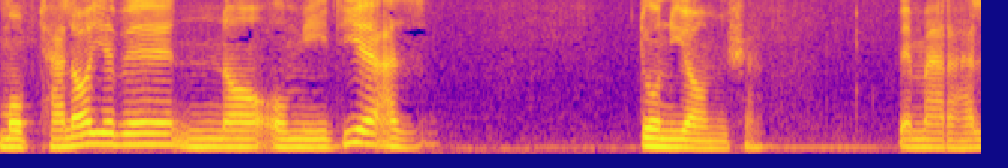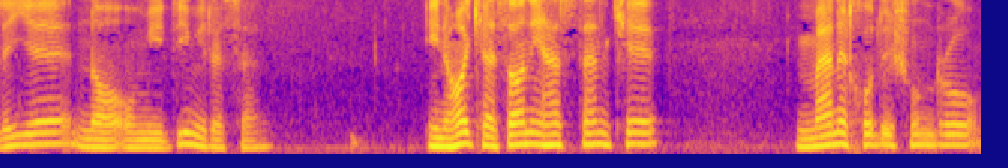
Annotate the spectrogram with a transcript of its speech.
مبتلای به ناامیدی از دنیا میشن به مرحله ناامیدی می‌رسن اینها کسانی هستند که من خودشون رو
